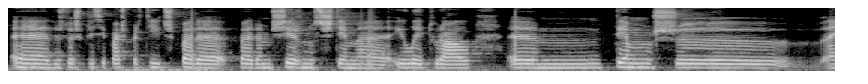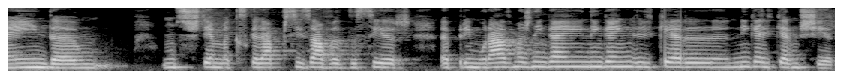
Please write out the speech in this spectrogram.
uh, dos dois principais partidos, para, para mexer no sistema eleitoral. Um, temos uh, ainda um, um, sistema que se calhar precisava de ser aprimorado, mas ninguém, ninguém, lhe, quer, ninguém lhe quer mexer.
